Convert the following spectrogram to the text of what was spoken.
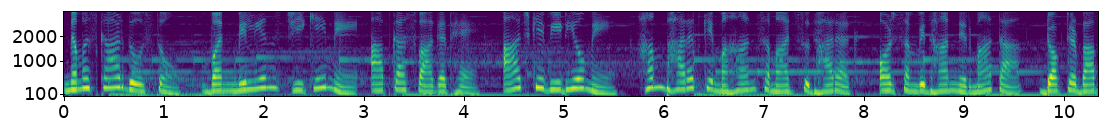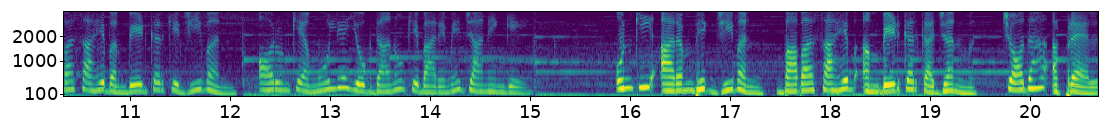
नमस्कार दोस्तों वन मिलियंस जीके में आपका स्वागत है। आज के वीडियो में हम भारत के महान समाज सुधारक और संविधान निर्माता डॉक्टर बाबा साहेब अंबेडकर के जीवन और उनके अमूल्य योगदानों के बारे में जानेंगे। उनकी आरंभिक जीवन बाबा साहेब अंबेडकर का जन्म 14 अप्रैल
